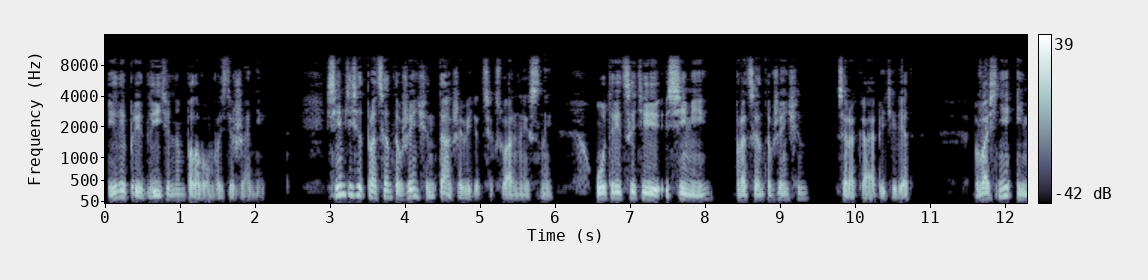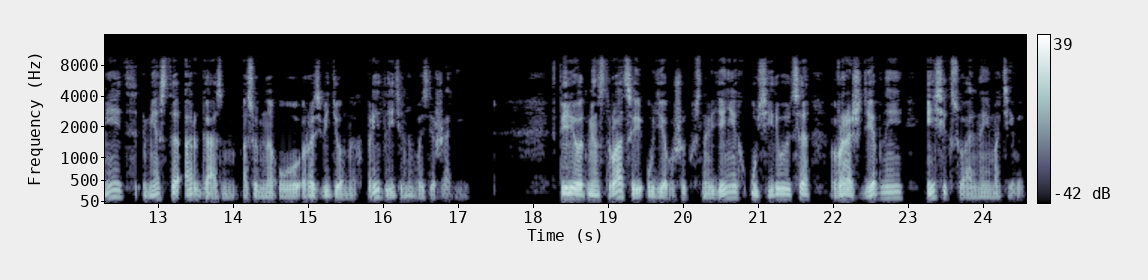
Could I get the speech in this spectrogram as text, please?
или при длительном половом воздержании. 70% женщин также видят сексуальные сны. У 37 процентов женщин 45 лет во сне имеет место оргазм, особенно у разведенных, при длительном воздержании. В период менструации у девушек в сновидениях усиливаются враждебные и сексуальные мотивы.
